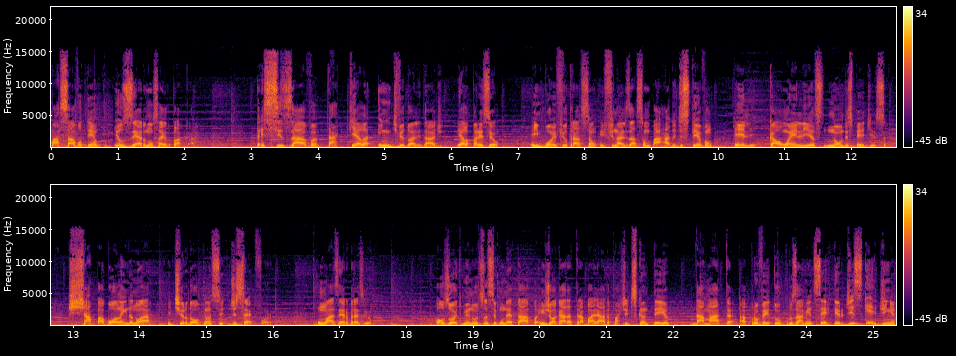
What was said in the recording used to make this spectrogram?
Passava o tempo e o zero não saiu do placar. Precisava daquela individualidade e ela apareceu. Em boa infiltração e finalização barrada de Estevão, ele, Cauã Elias, não desperdiça chapa a bola ainda no ar e tira do alcance de Setford. 1 a 0 Brasil. Aos 8 minutos da segunda etapa, em jogada trabalhada a partir de escanteio, da Mata aproveitou o cruzamento certeiro de esquerdinha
